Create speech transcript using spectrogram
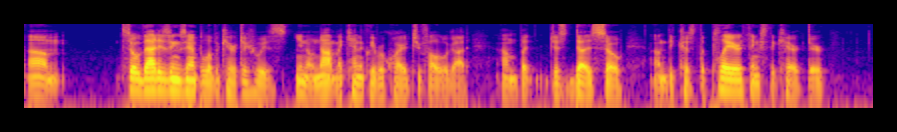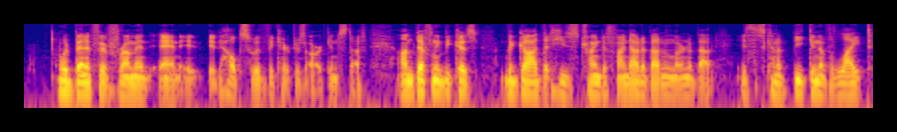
Um, so that is an example of a character who is you know not mechanically required to follow a god, um, but just does so um, because the player thinks the character would benefit from it and it, it helps with the character's arc and stuff. Um, definitely because the god that he's trying to find out about and learn about is this kind of beacon of light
